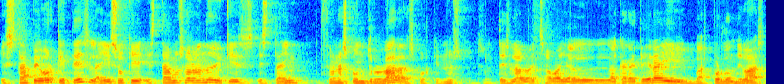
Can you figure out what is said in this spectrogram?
está peor que Tesla. Y eso que estamos hablando de que es- está en zonas controladas, porque no es, Tesla lo ha echado ahí a la carretera y vas por donde vas.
